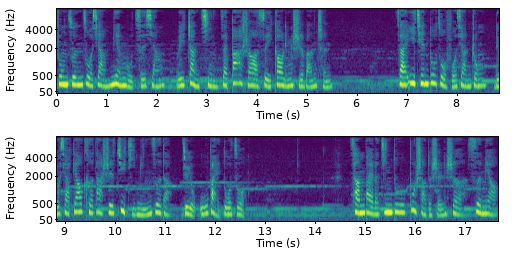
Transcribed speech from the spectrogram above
中尊坐像面目慈祥，为占庆在八十二岁高龄时完成。在一千多座佛像中，留下雕刻大师具体名字的就有五百多座。参拜了京都不少的神社寺庙，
